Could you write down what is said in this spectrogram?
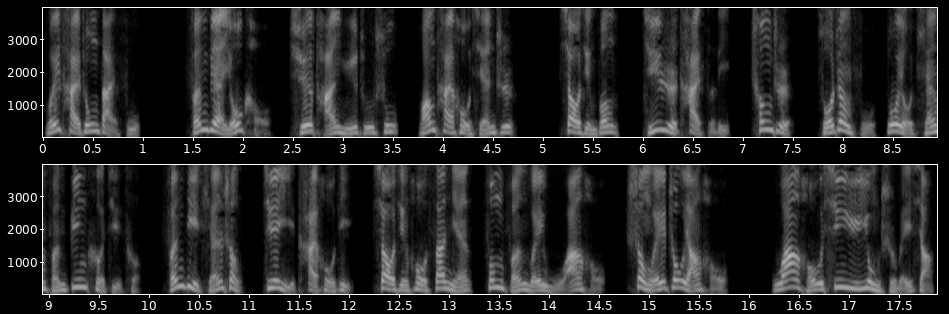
为太中大夫。汾便有口，学盘于诸书。王太后贤之。孝景崩，即日太子立，称制。左镇府多有田汾宾客计策。坟地田胜皆以太后弟。孝景后三年，封坟为武安侯，胜为周阳侯。武安侯心欲用事为相，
